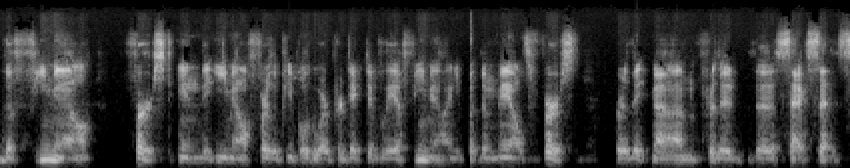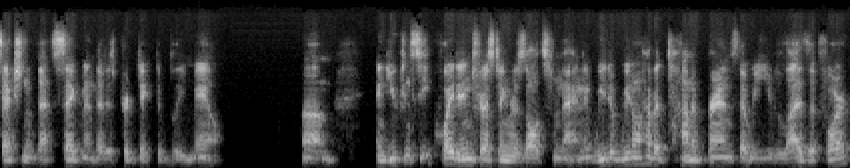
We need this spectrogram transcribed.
the female first in the email for the people who are predictively a female, and you put the males first for the um, for the the sex, section of that segment that is predictably male. Um, and you can see quite interesting results from that. And we, we don't have a ton of brands that we utilize it for,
